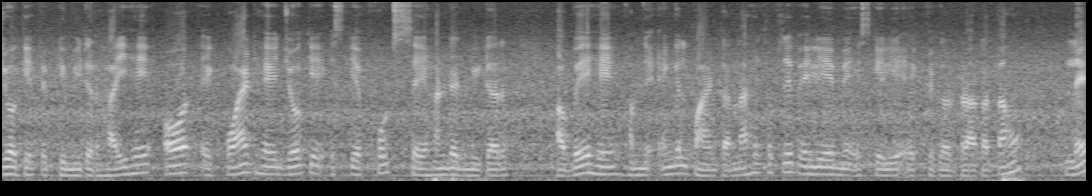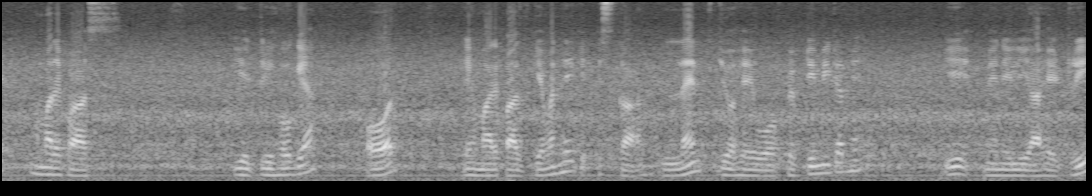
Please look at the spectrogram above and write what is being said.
जो कि 50 मीटर हाई है, और एक पॉइंट है, जो कि इसके फुट से 100 मीटर अवे है, हमने एंगल फाइंड करना है। सबसे पहले मैं इसके लिए एक फिगर ड्रा करता हूँ। लेट हमारे पास ये ट्री हो गया और ये हमारे पास गेवन है कि इसका लेंथ जो है वो 50 मीटर है। ये मैंने लिया है ट्री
